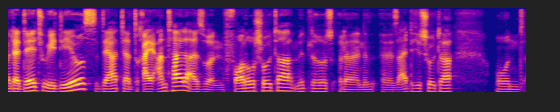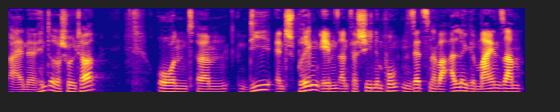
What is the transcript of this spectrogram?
weil der Deltoideus, der hat ja drei Anteile, also eine vordere Schulter, mittlere oder eine äh, seitliche Schulter und eine hintere Schulter. Und ähm, die entspringen eben an verschiedenen Punkten, setzen aber alle gemeinsam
